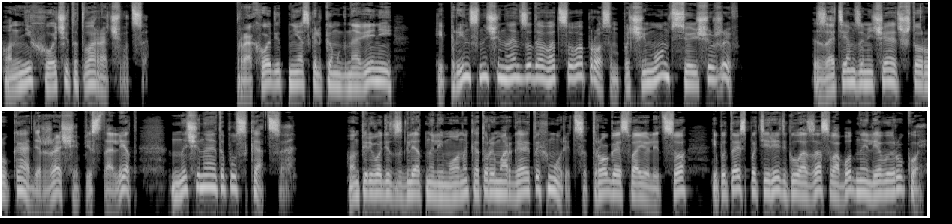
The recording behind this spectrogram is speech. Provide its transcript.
Он не хочет отворачиваться. Проходит несколько мгновений, и принц начинает задаваться вопросом, почему он все еще жив. Затем замечает, что рука, держащая пистолет, начинает опускаться. Он переводит взгляд на Лимона, который моргает и хмурится, трогая свое лицо и пытаясь потереть глаза свободной левой рукой.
